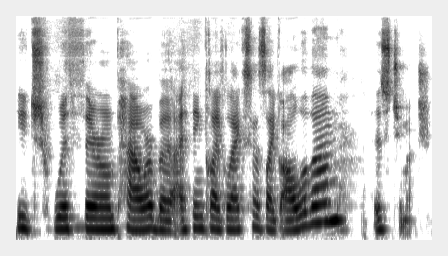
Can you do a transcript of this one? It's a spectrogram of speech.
each with their own power, but I think like Lex has like all of them is too much.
